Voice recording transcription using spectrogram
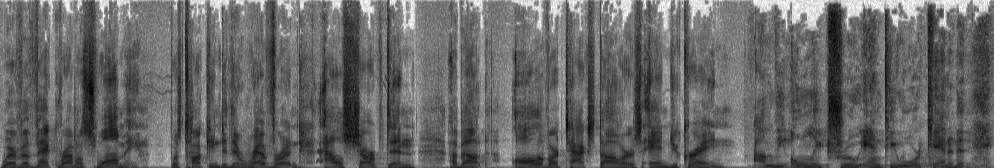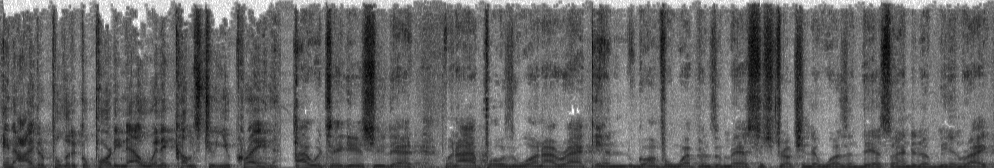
where Vivek Ramaswamy was talking to the Reverend Al Sharpton about all of our tax dollars and Ukraine. I'm the only true anti war candidate in either political party now when it comes to Ukraine. I would take issue that when I opposed the war in Iraq and going for weapons of mass destruction that wasn't there, so I ended up being right.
